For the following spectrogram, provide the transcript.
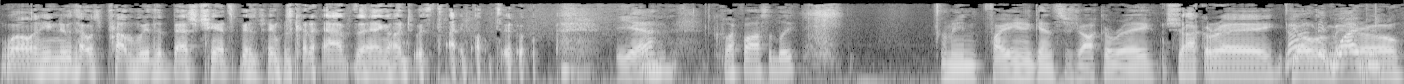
well, and he knew that was probably the best chance Bisping was going to have to hang on to his title too. Yeah, quite possibly. I mean, fighting against Jacare. Jacare, No, Joe Romero,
